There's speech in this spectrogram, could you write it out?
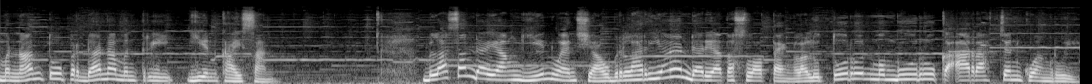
menantu Perdana Menteri Yin Kaisan. Belasan dayang Yin Wenxiao berlarian dari atas loteng lalu turun memburu ke arah Chen Guangrui.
